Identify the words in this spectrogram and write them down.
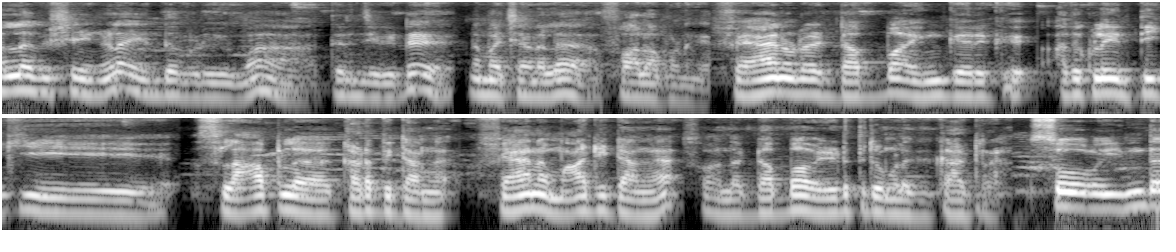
நல்ல விஷயங்களை இந்த வீடியோமா தெரிஞ்சுக்கிட்டு நம்ம சேனலை ஃபாலோ பண்ணுங்க. ஃபேனோட டப்பா இங்கே இருக்கு. அதுக்குள்ளேயும் தீக்கி ஸ்லாப்பில் கடத்திட்டாங்க. ஃபேனை மாட்டிட்டாங்க. ஸோ அந்த டப்பாவை எடுத்துட்டு உங்களுக்கு காட்டுறேன். ஸோ இந்த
